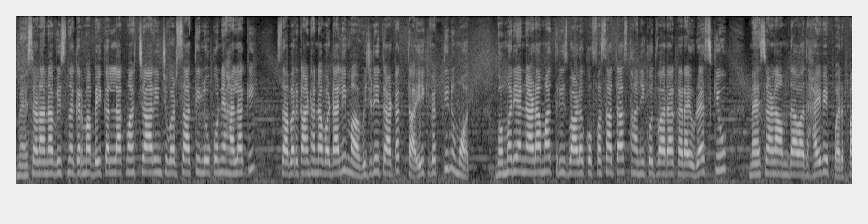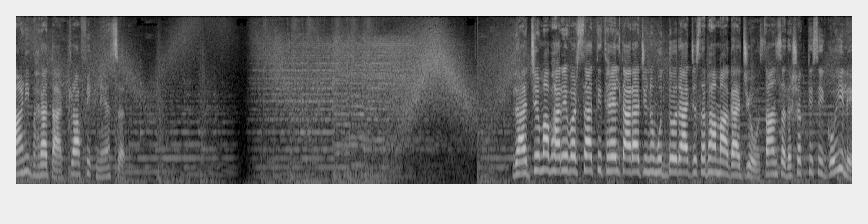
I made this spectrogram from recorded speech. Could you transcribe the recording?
મહેસાણાના વિસનગરમાં બે કલાકમાં ચાર ઇંચ વરસાદથી લોકોને હાલાકી. સાબરકાંઠાના વડાલીમાં વીજળી ત્રાટકતા એક વ્યક્તિનું મોત. ભમરિયા નાળામાં ત્રીસ બાળકો ફસાતા સ્થાનિકો દ્વારા કરાયું રેસ્ક્યુ. મહેસાણા અમદાવાદ હાઈવે પર પાણી ભરાતા ટ્રાફિકને અસર. રાજ્યમાં ભારે વરસાદથી થયેલ તારાજીનો મુદ્દો રાજ્યસભામાં ગાજ્યો સાંસદ શક્તિસિંહ ગોહિલે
